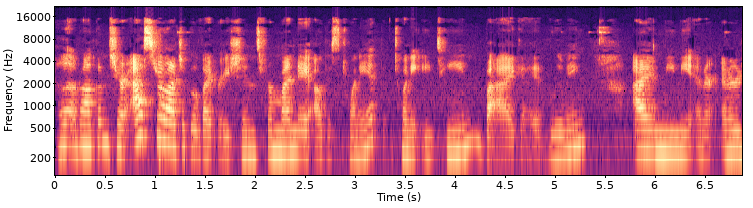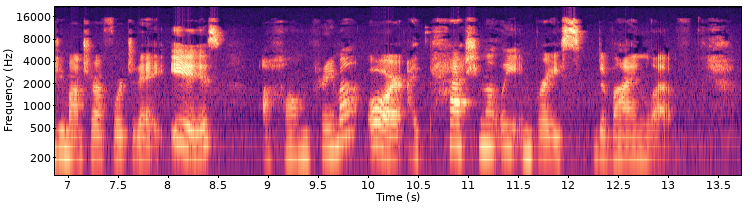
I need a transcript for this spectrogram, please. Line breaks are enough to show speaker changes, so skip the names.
Hello and welcome to your astrological vibrations for Monday, August 20th, 2018 by Gaia Blooming. I am Mimi and our energy mantra for today is Aham Prema or I passionately embrace divine love.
